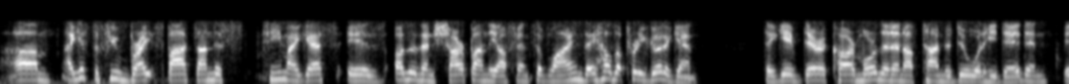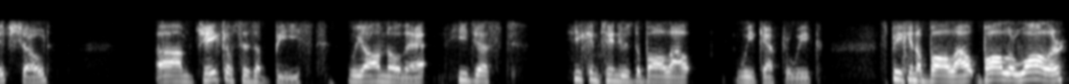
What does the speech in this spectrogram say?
Um, I guess the few bright spots on this team, I guess, is other than Sharp on the offensive line, they held up pretty good again. They gave Derek Carr more than enough time to do what he did, and it showed. Um, Jacobs is a beast. We all know that. He just he continues to ball out week after week. Speaking of ball out, Baller Waller,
